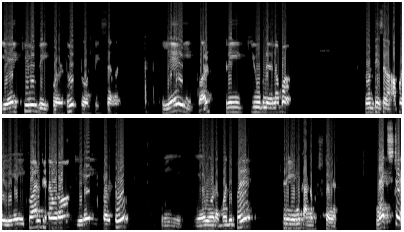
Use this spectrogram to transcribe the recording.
a cube equal to twenty seven a equal three கியூப்னு எழுதலாமா டுவெண்ட்டி செவன் அப்போ ஏ ஈக்குவல் என்ன வரும்? ஏ ஈக்குவல் டு த்ரீ ஏவோட மதிப்பு த்ரீன்னு கண்டுபிடிச்சிட்டோங்க. நெக்ஸ்ட்டு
